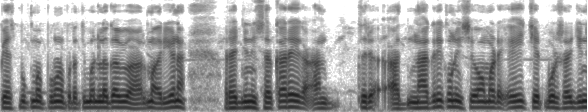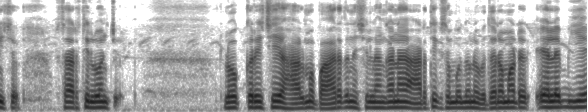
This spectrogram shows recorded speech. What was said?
ફેસબુકમાં પૂર્ણ પ્રતિબંધ લગાવ્યો. હાલમાં હરિયાણા રાજ્યની સરકારે નાગરિકોની સેવા માટે એ ચેટબોટ રાજ્યની સારથી લોન્ચ લોક કરી છે. હાલમાં ભારત અને શ્રીલંકાના આર્થિક સંબંધોને વધારવા માટે એલઆઈબીએ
